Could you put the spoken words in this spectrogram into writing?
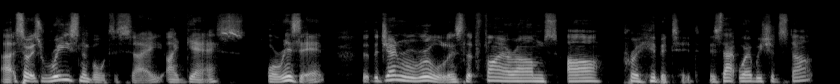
uh, so it's reasonable to say, I guess, or is it, that the general rule is that firearms are prohibited. Is that where we should start?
